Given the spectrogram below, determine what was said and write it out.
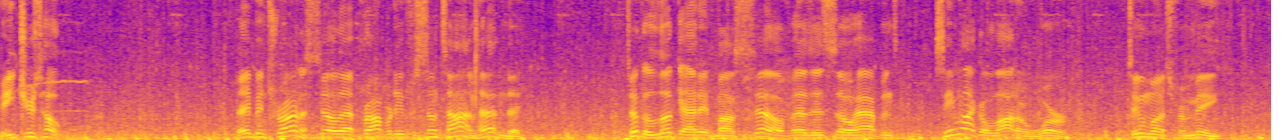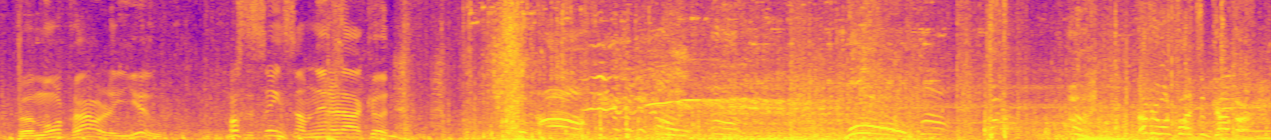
Beecher's Hope. They've been trying to sell that property for some time, hadn't they? Took a look at it myself, as it so happens. Seemed like a lot of work. Too much for me. But more power to you. Must have seen something in it I couldn't. Everyone find some cover!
